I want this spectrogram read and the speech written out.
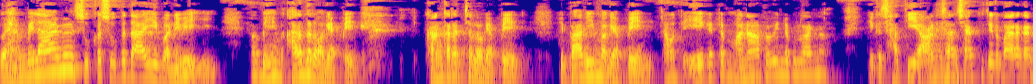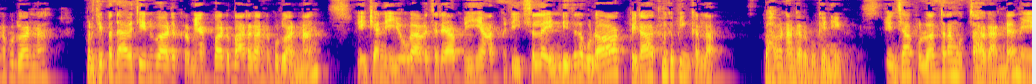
ඒ හැම වෙලාවෙම සුඛ සුබදායීව නෙවෙයි මෙහෙම කරදර වගේ පේන්නේ. කංකරච්චල වගේ පේන්නේ. එපා වීම වගේ පේන්නේ. නමුත් ඒකට මනාප වෙන්න පුළුවන් නම් ඒක සතිය ආනිසංශයක් විදිහට බාර ගන්න පුළුවන් නම් ප්‍රතිපදාවේ තියෙන බවට ක්‍රමයක් බවට බාර ගන්න පුළුවන් නම් ඒ කියන්නේ යෝගාවචරය මේ ආත්මෙට ඉස්සලා එන්නේ ඉස්සලා ගොඩාක් පෙරාත්මක පිං කරලා භාවනා කරපු කෙනෙක්. ඒ නිසා පුළුවන් තරම් උත්සාහ ගන්න මේ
